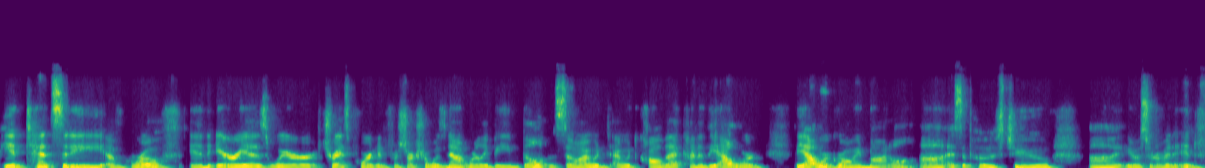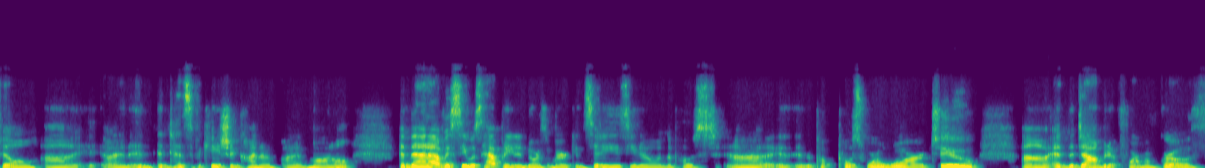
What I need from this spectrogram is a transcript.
the intensity of growth in areas where transport infrastructure was not really being built, and so I would I would call that kind of the outward the outward growing model, uh, as opposed to uh, you know sort of an infill uh, an, an intensification kind of uh, model, and that obviously was happening in North American cities, you know, in the post uh, in, in, the post World War II, uh, and the dominant form of growth,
